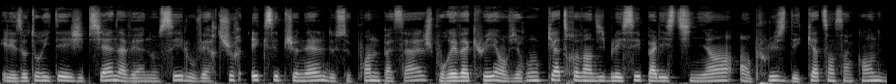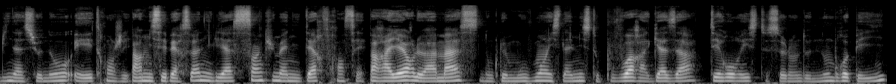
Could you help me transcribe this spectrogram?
et les autorités égyptiennes avaient annoncé l'ouverture exceptionnelle de ce point de passage pour évacuer environ 90 blessés palestiniens en plus des 450 binationaux et étrangers. Parmi ces personnes, il y a 5 humanitaires français. Par ailleurs, le Hamas, donc le mouvement islamiste au pouvoir à Gaza, terroriste selon de nombreux pays,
